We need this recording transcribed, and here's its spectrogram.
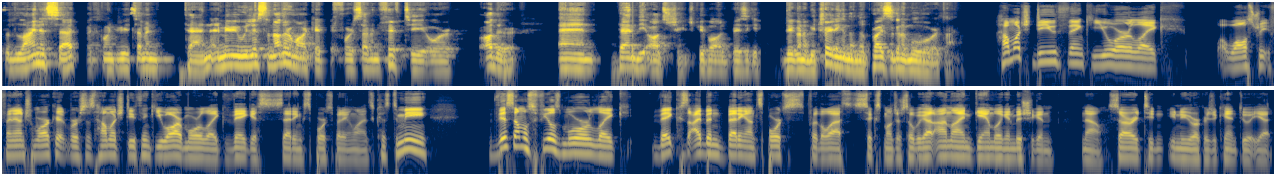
So the line is set. It's going to be 710, and maybe we list another market for 750 or other, and then the odds change. People are basically they're going to be trading, and then the price is going to move over time. How much do you think you are like a Wall Street financial market versus how much do you think you are more like Vegas setting sports betting lines? Because to me, this almost feels more like Vegas. Because I've been betting on sports for the last six months or so. We got online gambling in Michigan now. Sorry to you New Yorkers, you can't do it yet.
